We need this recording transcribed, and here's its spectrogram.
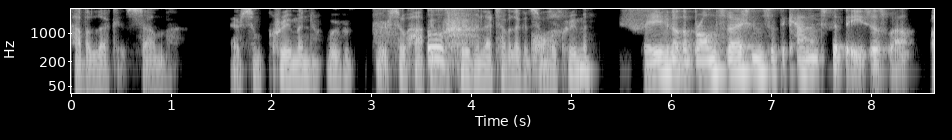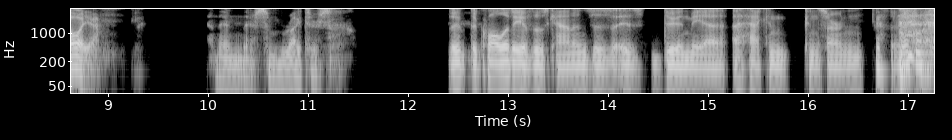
have a look at some. There's some crewmen. We're, we're so happy with Oof. crewmen. Let's have a look at some Oh. more crewmen. They've even got the bronze versions of the cannons for these as well. Oh, yeah. And then there's some writers. The the quality of those cannons is is doing me a, a heckin' concern. So it's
